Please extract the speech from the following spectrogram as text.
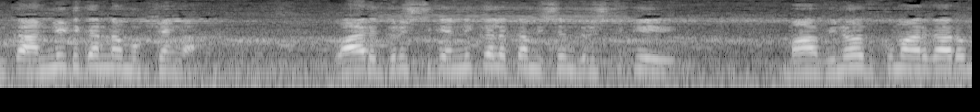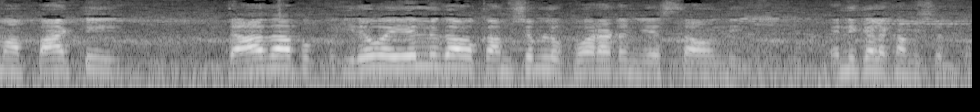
ఇంకా అన్నిటికన్నా ముఖ్యంగా వారి దృష్టికి ఎన్నికల కమిషన్ దృష్టికి మా వినోద్ కుమార్ గారు మా పార్టీ దాదాపు ఇరవై ఏళ్ళుగా ఒక అంశంలో పోరాటం చేస్తా ఉంది ఎన్నికల కమిషన్తో.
